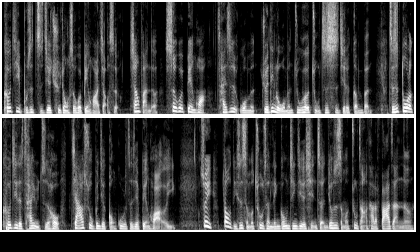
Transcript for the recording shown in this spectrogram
科技不是直接驱动社会变化的角色，相反的，社会变化才是我们决定了我们如何组织世界的根本，只是多了科技的参与之后，加速并且巩固了这些变化而已。所以，到底是什么促成零工经济的形成，又是什么助长了它的发展呢？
